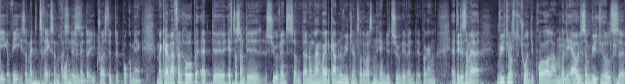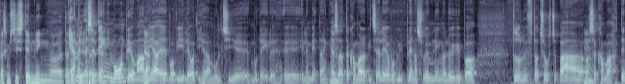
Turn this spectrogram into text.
G og V, som er de tre sådan, grundelementer i CrossFit-programmering. Man kan i hvert fald håbe, at øh, eftersom det er syv events, som der nogle gange var i det gamle regions, hvor der var sådan en hemmeligt syvende event et par gange, at det ligesom er regional-strukturen, de prøver at ramme. Mm. Og det er jo ligesom regionals, øh, hvad skal man sige, stemningen. Og der er Ja, lidt, men øh, altså der er lidt dagen i morgen bliver jo meget Ja. mere, øh, hvor vi laver de her multimodale øh, elementer. Ikke? Mm. Altså der kommer vi til at lave, hvor vi blander svømning og løb og dødløft og toast to bar, mm. Og så kommer den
